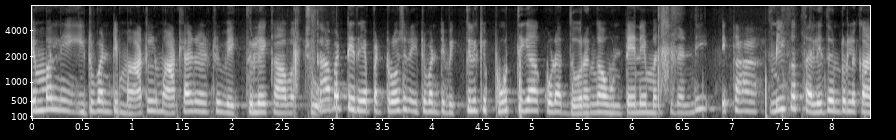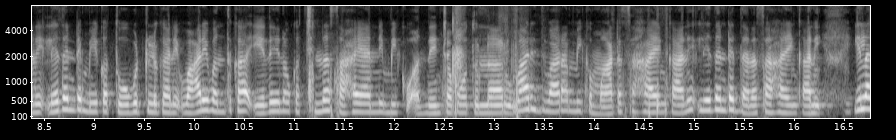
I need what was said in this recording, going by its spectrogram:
మిమ్మల్ని ఇటువంటి మాటలు మాట్లాడే వ్యక్తులే కావచ్చు. కాబట్టి రేపటి రోజున ఇటువంటి వ్యక్తులకి పూర్తిగా కూడా దూరంగా ఉంటేనే మంచిదండి. ఇక మీకు తల్లిదండ్రులు కానీ లేదంటే మీ యొక్క తోబుట్టులు కానీ వారి వంతుగా ఏదైనా ఒక చిన్న సహాయాన్ని మీకు అందించబోతున్నారు. వారి ద్వారా మీకు మాట సహాయం కానీ లేదంటే ధన సహాయం కానీ ఇలా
